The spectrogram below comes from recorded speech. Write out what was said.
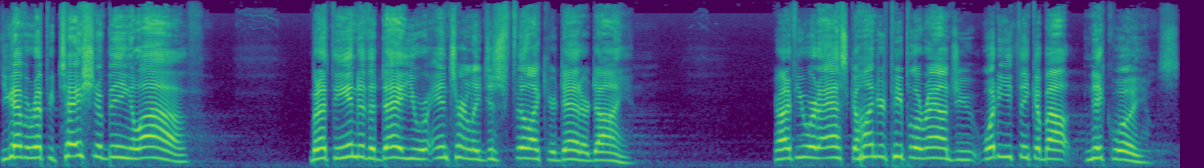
Do you have a reputation of being alive, but at the end of the day, you will internally just feel like you're dead or dying. Right? If you were to ask 100 people around you, what do you think about Nick Williams?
